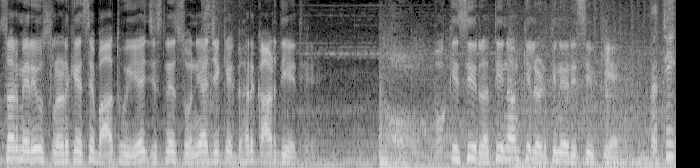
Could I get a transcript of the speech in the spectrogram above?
सर, मेरी उस लड़के से बात हुई है जिसने सोनिया जी के घर काट दिए थे। वो किसी रति नाम की लड़की ने रिसीव किए हैं। रति?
